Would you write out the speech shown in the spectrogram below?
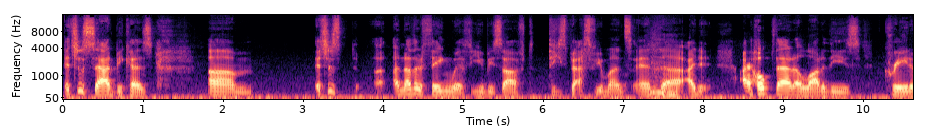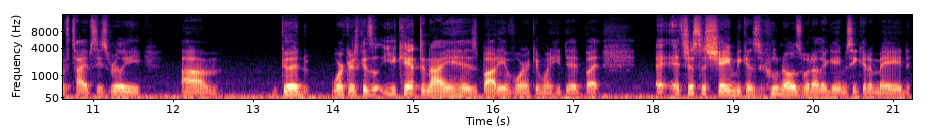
it's just sad because um it's just a- another thing with ubisoft these past few months and uh, i i hope that a lot of these creative types these really um good workers because you can't deny his body of work and what he did but it's just a shame because who knows what other games he could have made.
